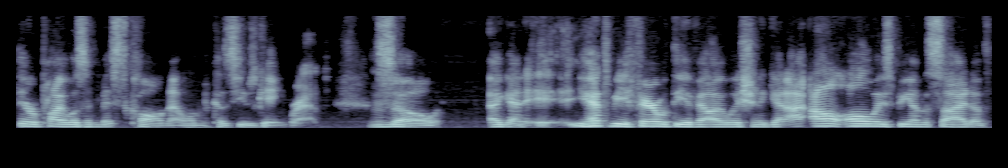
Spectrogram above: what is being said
there probably was a missed call on that one because he was getting grabbed. Mm-hmm. So again, it, you have to be fair with the evaluation. Again, I, will always be on the side of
